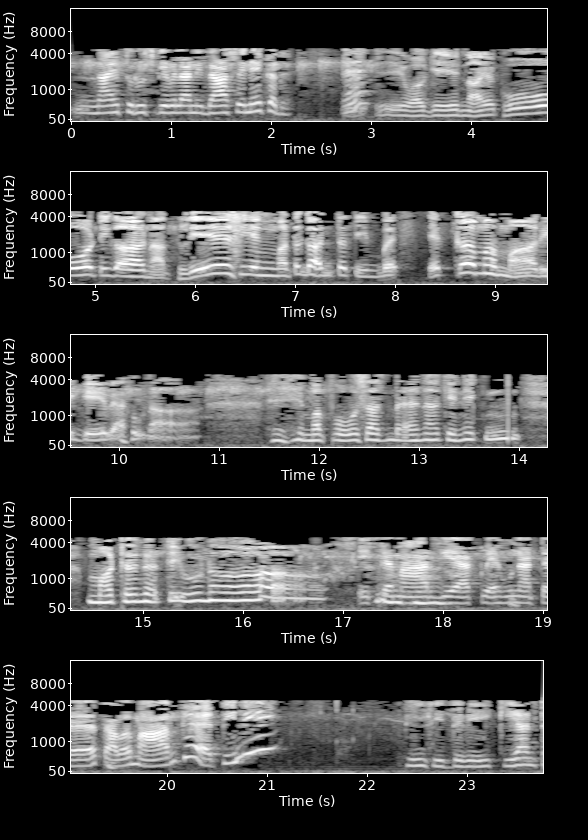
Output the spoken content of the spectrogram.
ණයතුරුස් ගෙවලා නිදාස් වෙන එකද? ඒ වගේ ණය කෝටි ගාණක් ලේසියෙන් මට ගන්න තිබ්බ එකම මාරිගේ වැහුණා. එහෙම පෝසත් බෑනා කෙනෙක් මට නැති වුණා. එක මාර්ගයක් වැහුණට තව මාර්ග ඇතිනේ. පින් සිද්ධ වෙයි කියන්ට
